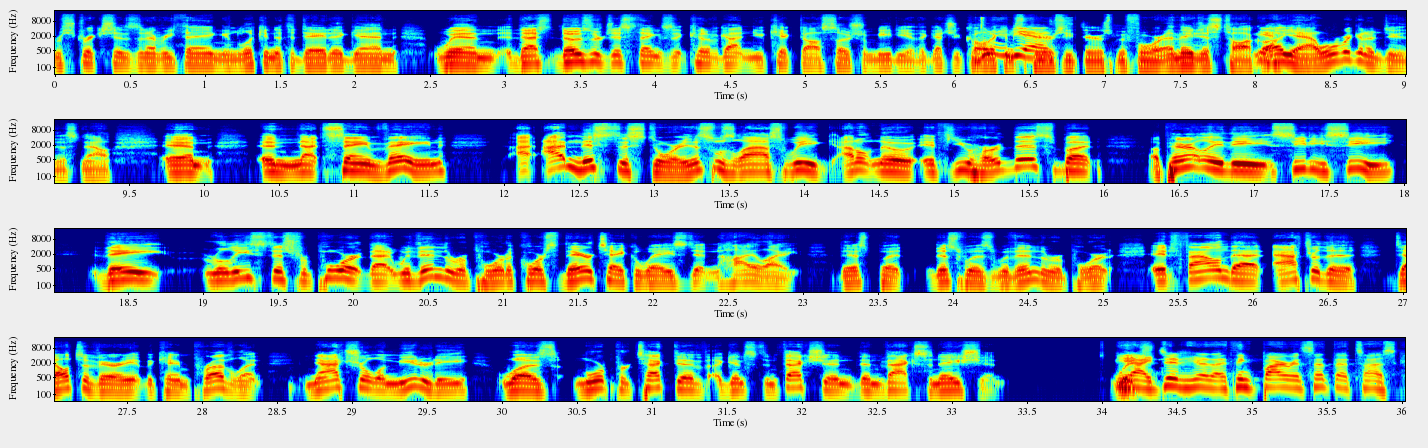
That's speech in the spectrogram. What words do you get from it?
restrictions and everything and looking at the data again when that's those are just things that could have gotten you kicked off social media that got you called a conspiracy yes. theorist before and they just talk oh, yeah. oh yeah well we're going to do this now and in that same vein I, I missed this story this was last week i don't know if you heard this but apparently the cdc they released this report that within the report of course their takeaways didn't highlight this, but this was within the report. It found that after the Delta variant became prevalent, natural immunity was more protective against infection than vaccination. Which, yeah, I did hear that. I think Byron sent that to us.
